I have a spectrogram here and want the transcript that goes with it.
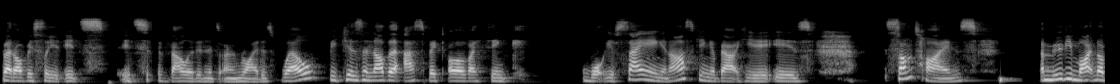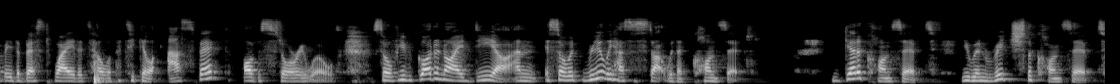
but obviously it's it's valid in its own right as well because another aspect of I think what you're saying and asking about here is sometimes a movie might not be the best way to tell a particular aspect of a story world. So if you've got an idea, and so it really has to start with a concept. You get a concept, you enrich the concept,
